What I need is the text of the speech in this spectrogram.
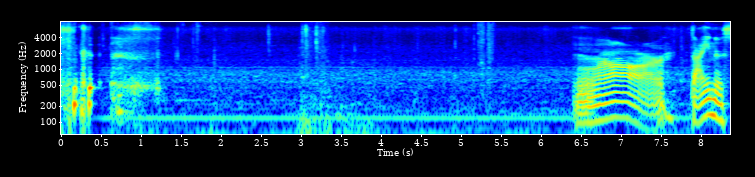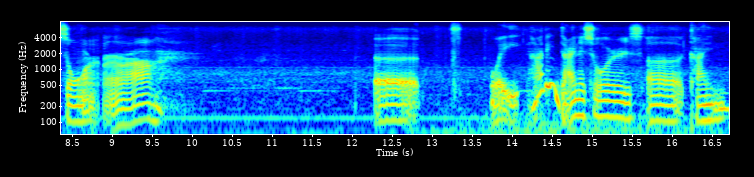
Dinosaur. Uh, wait, how do dinosaurs, uh, kind,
